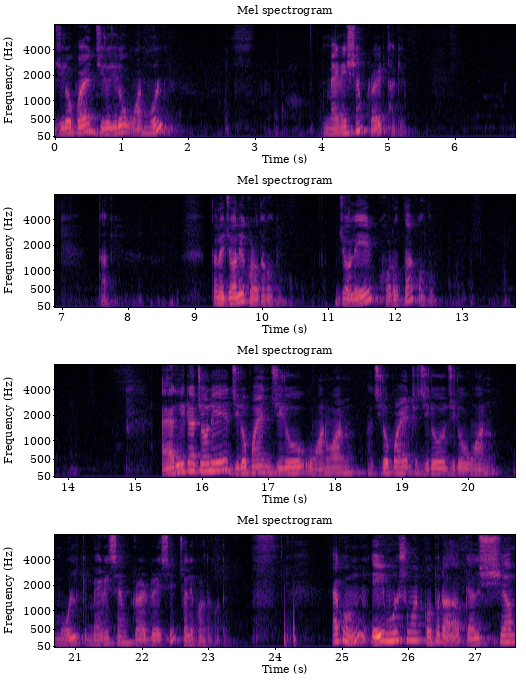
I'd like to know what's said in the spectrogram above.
zero point zero zero one mole magnesium chloride থাকে। থাকে। তাহলে জলে ক্ষরতা কত? জলের ক্ষরতা কত? এক লিটার জলে zero point zero one one zero point zero zero one mole magnesium chloride রয়েছে জলে ক্ষরতা কত? এখন এই মোল সমান কতটা? ক্যালসিয়াম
